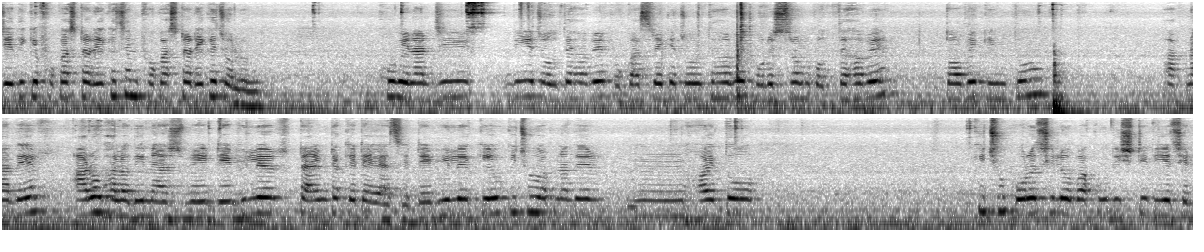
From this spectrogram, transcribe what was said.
যেদিকে ফোকাসটা রেখেছেন ফোকাসটা রেখে চলুন। খুব এনার্জি দিয়ে চলতে হবে ফোকাস রেখে চলতে হবে, পরিশ্রম করতে হবে, তবে কিন্তু আপনাদের আরও ভালো দিন আসবে। ডেভিলের টাইমটা কেটে গেছে। ডেভিলে কেউ কিছু আপনাদের হয়তো কিছু করেছিল বা কুদৃষ্টি দিয়েছিল,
